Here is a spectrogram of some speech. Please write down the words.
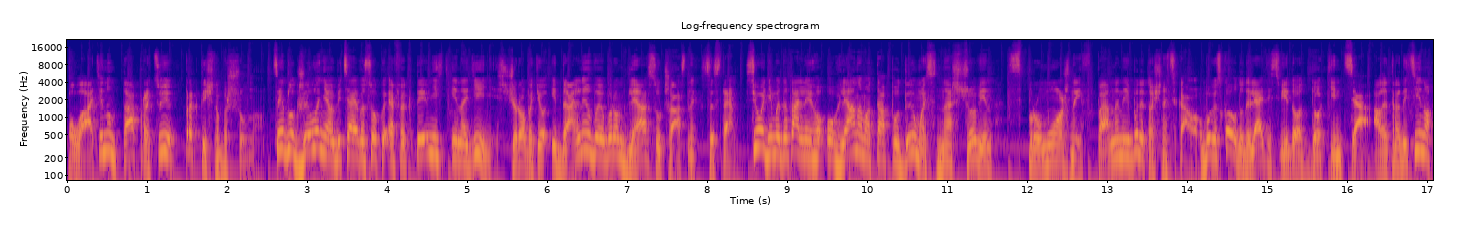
Platinum та працює практично безшумно. Цей блок живлення обіцяє високу ефективність і надійність, що робить його ідеальним вибором для сучасних систем. Сьогодні ми детально його оглянемо та подивимось, на що він спроможний. Впевнений, буде точно цікаво. Обов'язково додивляйтесь відео до кінця. Але традиційно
